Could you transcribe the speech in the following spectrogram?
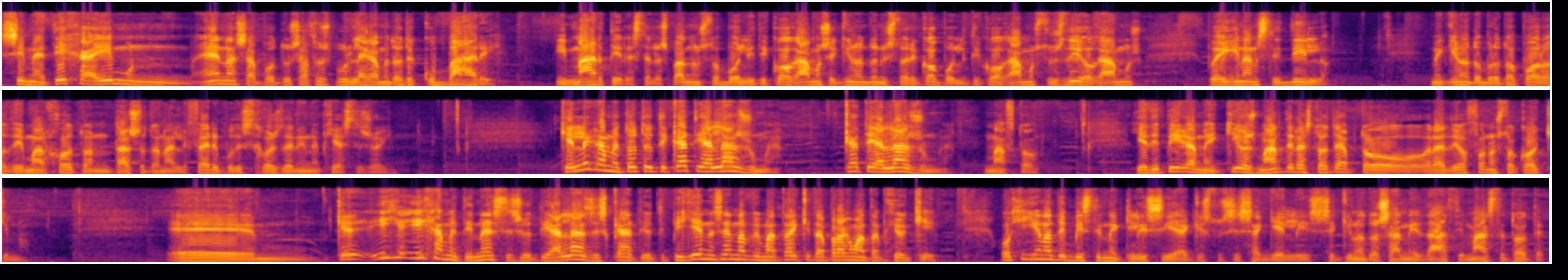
συμμετείχα, ήμουν ένας από τους αυτούς που λέγαμε τότε κουμπάρι, οι μάρτυρες τέλος πάντων στον πολιτικό γάμο, σε εκείνον τον ιστορικό πολιτικό γάμο, στους δύο γάμους που έγιναν στην Τήλο. Με εκείνον τον πρωτοπόρο δήμαρχο, τον Τάσο τον Αλιφέρη, που δυστυχώς δεν είναι πια στη ζωή. Και λέγαμε τότε ότι κάτι αλλάζουμε. Κάτι αλλάζουμε με αυτό. Γιατί πήγαμε εκεί ως μάρτυρας τότε από το ραδιόφωνο στο κόκκινο. Ε, και είχαμε την αίσθηση ότι αλλάζεις κάτι, ότι πηγαίνεις ένα βηματάκι τα πράγματα πιο εκεί. Όχι για να την πεις στην εκκλησία και στους εισαγγελείς, σε εκείνο το σανιδά, θυμάστε τότε.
